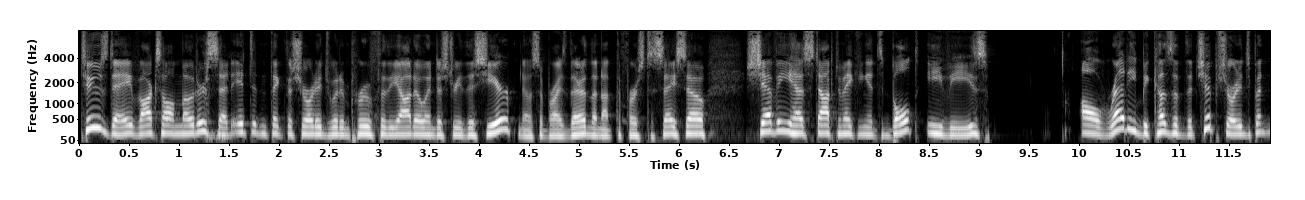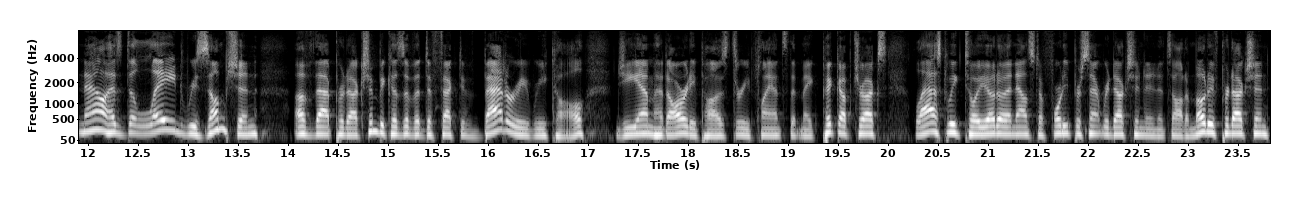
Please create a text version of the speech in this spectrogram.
Tuesday, Vauxhall Motors said it didn't think the shortage would improve for the auto industry this year. No surprise there, they're not the first to say so. Chevy has stopped making its Bolt EVs already because of the chip shortage, but now has delayed resumption of that production because of a defective battery recall. GM had already paused three plants that make pickup trucks. Last week, Toyota announced a 40% reduction in its automotive production.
